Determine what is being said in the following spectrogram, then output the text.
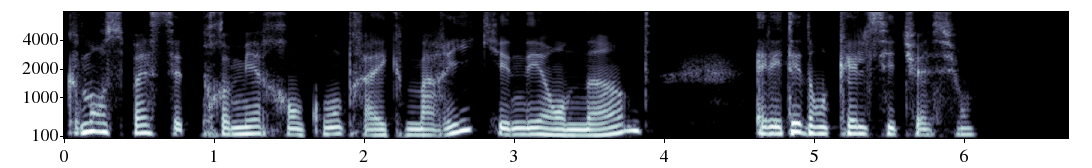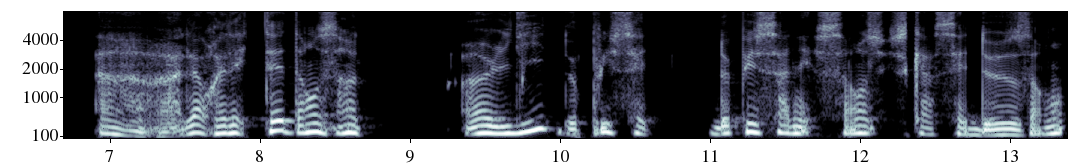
Comment se passe cette première rencontre avec Marie qui est née en Inde? Elle était dans quelle situation? Ah, Alors elle était dans un, un lit depuis, sa naissance jusqu'à ses deux ans.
